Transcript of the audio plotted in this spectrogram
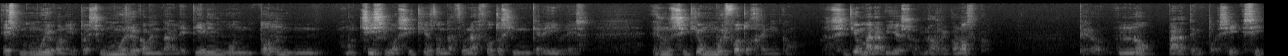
es muy bonito, es muy recomendable. Tiene un montón, muchísimos sitios donde hacer unas fotos increíbles. Es un sitio muy fotogénico, es un sitio maravilloso, lo reconozco. Pero no para tiempo. Si, si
